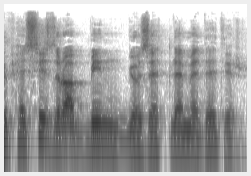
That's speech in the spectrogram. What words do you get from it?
Şüphesiz Rabbin gözetlemededir.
